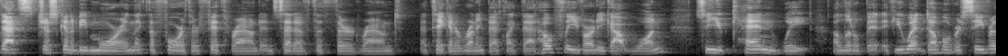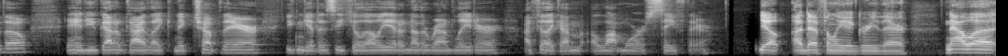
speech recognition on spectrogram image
that's just going to be more in like the fourth or fifth round instead of the third round at taking a running back like that. Hopefully, you've already got one, so you can wait a little bit. If you went double receiver though, and you've got a guy like Nick Chubb there, you can get Ezekiel Elliott another round later. I feel like I'm a lot more safe there. Yep, I definitely agree there. Now, uh,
